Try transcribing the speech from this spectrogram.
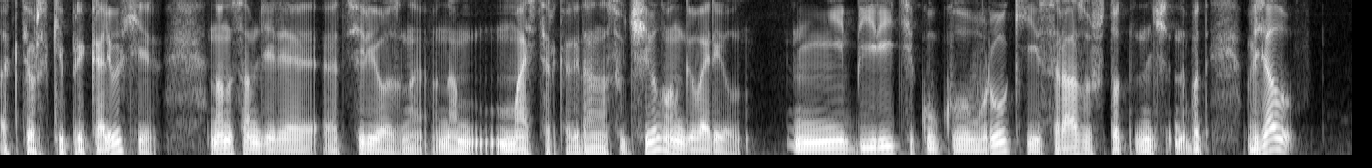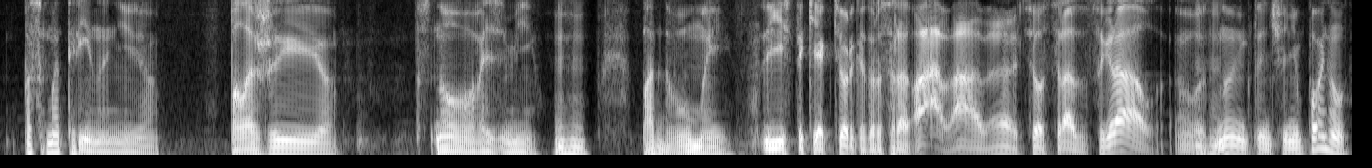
актерские приколюхи, но на самом деле это серьезно. Нам мастер, когда нас учил, он говорил, не берите куклу в руки и сразу что-то... нач- Вот взял, посмотри на нее, положи ее, снова возьми, Мгм. подумай. Есть такие актеры, которые сразу, а, а, а, все, сразу сыграл. Вот. Ну, никто ничего не понял.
